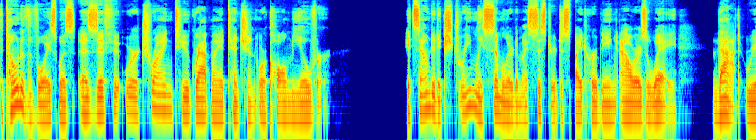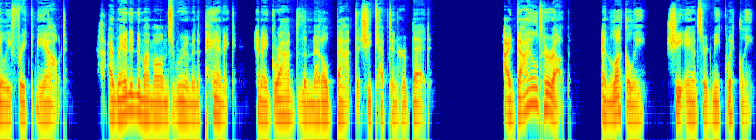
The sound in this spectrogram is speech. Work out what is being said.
The tone of the voice was as if it were trying to grab my attention or call me over. It sounded extremely similar to my sister despite her being hours away. That really freaked me out. I ran into my mom's room in a panic and I grabbed the metal bat that she kept in her bed. I dialed her up, and luckily, she answered me quickly.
